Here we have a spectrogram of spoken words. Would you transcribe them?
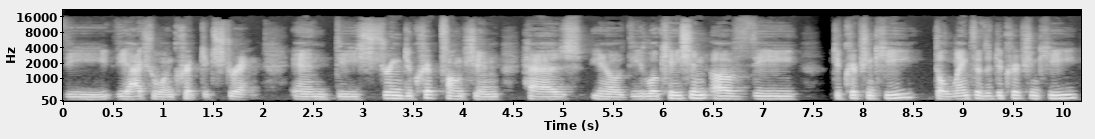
the, the actual encrypted string. And the string decrypt function has, you know, the location of the decryption key, the length of the decryption key,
